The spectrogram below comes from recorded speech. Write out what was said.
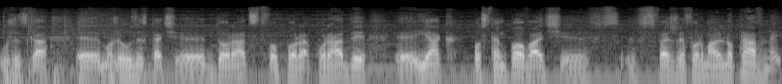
uzyska, y, może uzyskać y, doradztwo, pora- porady, y, jak postępować y, w sferze formalno-prawnej,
